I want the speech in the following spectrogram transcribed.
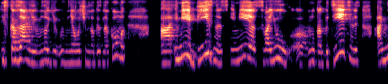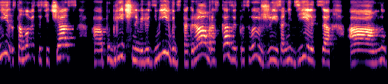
из Казани, многие, у меня очень много знакомых, а, имея бизнес, имея свою, э, ну, как бы деятельность, они становятся сейчас а, публичными людьми в Инстаграм, рассказывают про свою жизнь, они делятся а, ну,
